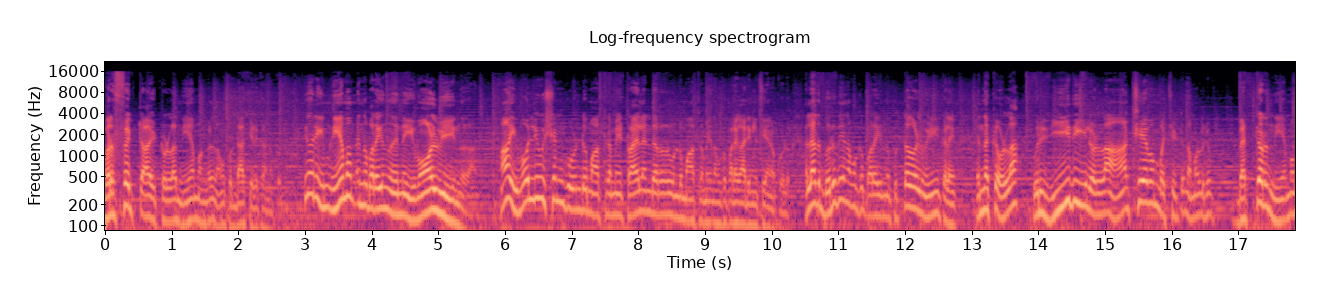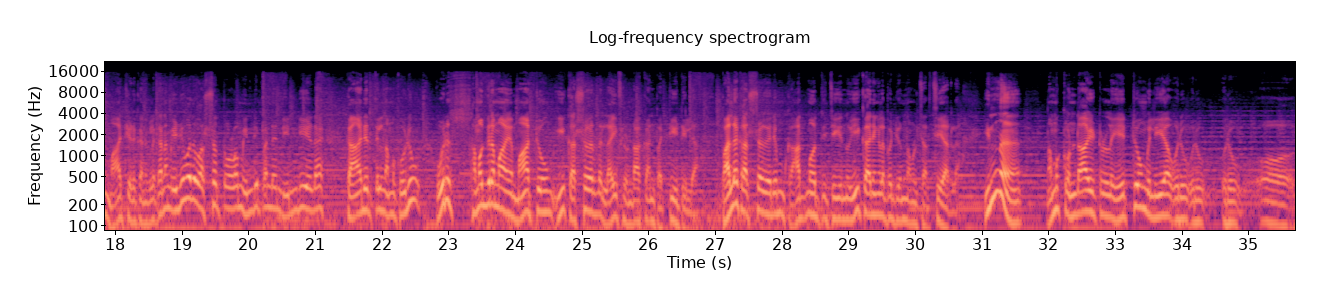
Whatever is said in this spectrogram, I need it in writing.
പെർഫെക്റ്റ് ആയിട്ടുള്ള നിയമങ്ങൾ നമുക്ക് ഉണ്ടാക്കിയെടുക്കാൻ ഒക്കും ഇതൊരു നിയമം എന്ന് പറയുന്നത് തന്നെ ഇവോൾവ് ചെയ്യുന്നതാണ്. ആ ഇവോല്യൂഷൻ കൊണ്ട് മാത്രമേ ട്രയൽ ആൻഡ് എറർ കൊണ്ട് മാത്രമേ നമുക്ക് പല കാര്യങ്ങളും ചെയ്യാനൊക്കെ ഉള്ളൂ. അല്ലാതെ വെറുതെ നമുക്ക് പറയുന്ന കുത്തകൾ വിഴുങ്ങിക്കളയും എന്നൊക്കെയുള്ള ഒരു രീതിയിലുള്ള ആക്ഷേപം വച്ചിട്ട് നമ്മളൊരു ബെറ്റർ നിയമം മാറ്റിയെടുക്കാനൊക്കെ കാരണം എഴുപത് വർഷത്തോളം ഇൻഡിപെൻഡന്റ് ഇന്ത്യയുടെ കാര്യത്തിൽ നമുക്കൊരു ഒരു സമഗ്രമായ മാറ്റവും ഈ കർഷകരുടെ ലൈഫിൽ ഉണ്ടാക്കാൻ പറ്റിയിട്ടില്ല. പല കർഷകരും ആത്മഹത്യ ചെയ്യുന്നു. ഈ കാര്യങ്ങളെപ്പറ്റിയൊന്നും നമ്മൾ ചർച്ച ചെയ്യാറില്ല. ഇന്ന് നമുക്കുണ്ടായിട്ടുള്ള ഏറ്റവും വലിയ ഒരു ഒരു ഒരു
